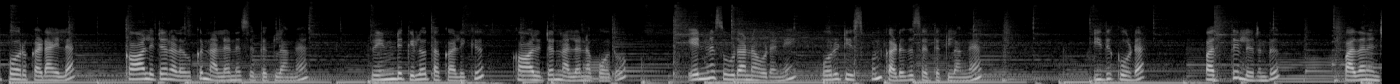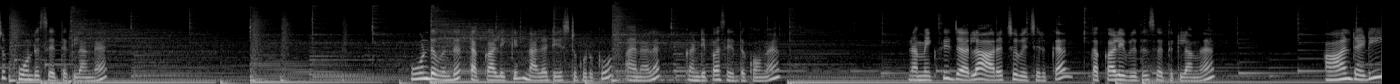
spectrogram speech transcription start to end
இப்போ ஒரு கடாயில் கால் லிட்டர் அளவுக்கு நல்லெண்ணெய் சேர்த்துக்கலாங்க. ரெண்டு கிலோ தக்காளிக்கு கால் லிட்டர் நல்லெண்ணெய் போதும். எண்ணெய் சூடான உடனே ஒரு டீஸ்பூன் கடுகு சேர்த்துக்கலாங்க. இது கூட பத்துலேருந்து பதினஞ்சு பூண்டு சேர்த்துக்கலாங்க. பூண்டு வந்து தக்காளிக்கு நல்ல டேஸ்ட் கொடுக்கும். அதனால் கண்டிப்பாக சேர்த்துக்கோங்க. நான் மிக்ஸி ஜாரில் அரைச்சி வச்சுருக்க தக்காளி விருது சேர்த்துக்கலாங்க. ஆல்ரெடி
